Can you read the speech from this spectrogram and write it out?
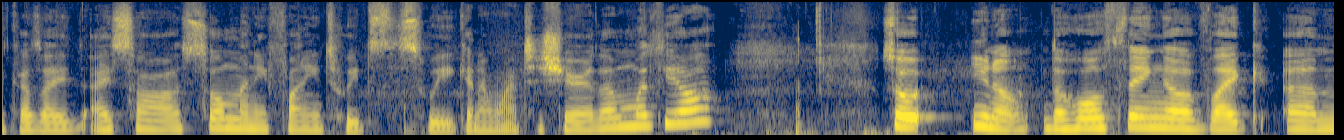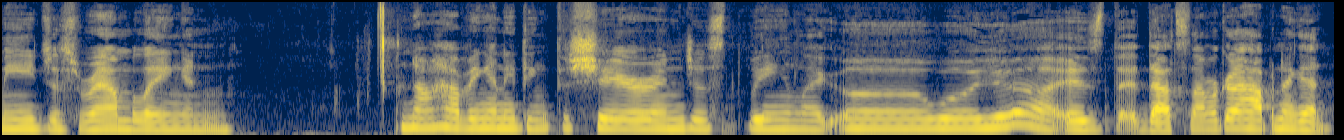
because I, I saw so many funny tweets this week and I want to share them with y'all. So, you know, the whole thing of like uh, me just rambling and not having anything to share and just being like, uh, well, yeah, is th- that's never gonna happen again.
